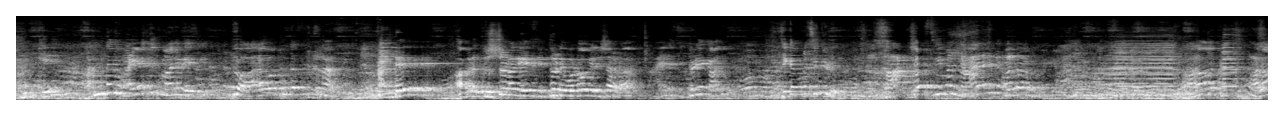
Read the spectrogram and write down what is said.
అందుకే అందరూ అయోధ్యకు మానివేసి ద్వారావ దర్శిస్తున్నారు అంటే అక్కడ కృష్ణుడు కృష్ణుడని సిద్ధుడు ఎవడో వెలిశాడా ఆయన సిద్ధుడే కాదు. జగత్ప్రసిద్ధుడు సాక్షాత్ శ్రీమన్నారాయణ అవతారం. అలా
